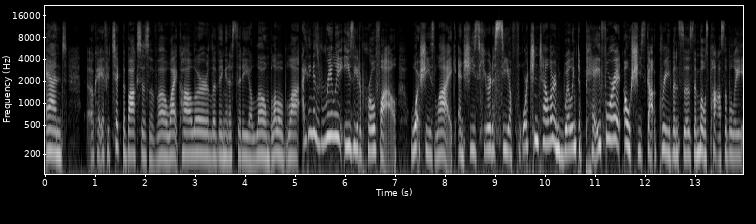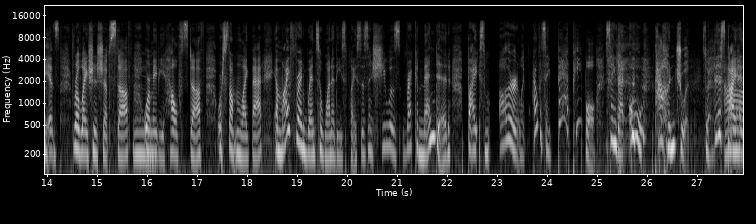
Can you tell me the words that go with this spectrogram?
and okay, if you tick the boxes of oh, white collar, living in a city alone, blah blah blah, I think it's really easy to profile what she's like. And she's here to see a fortune teller and willing to pay for it. Oh, she's got grievances, and most possibly it's relationship stuff or maybe health stuff or something like that. And my friend went to one of these places and she was recommended by some other, like I would say, bad people saying that oh, 他很准. So this guy has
